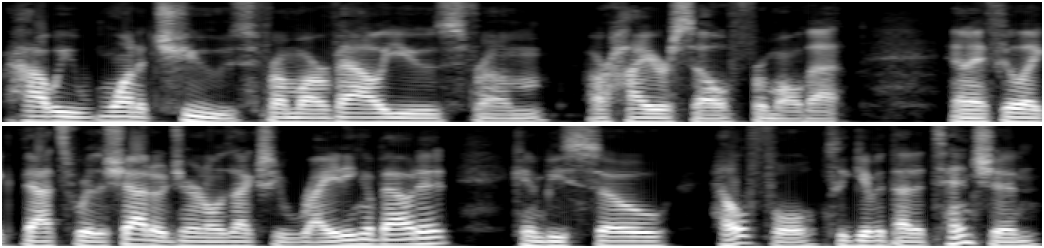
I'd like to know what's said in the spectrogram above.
how we want to choose from our values, from our higher self, from all that. And I feel like that's where the shadow journal is actually writing about it can be so helpful to give it that attention.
